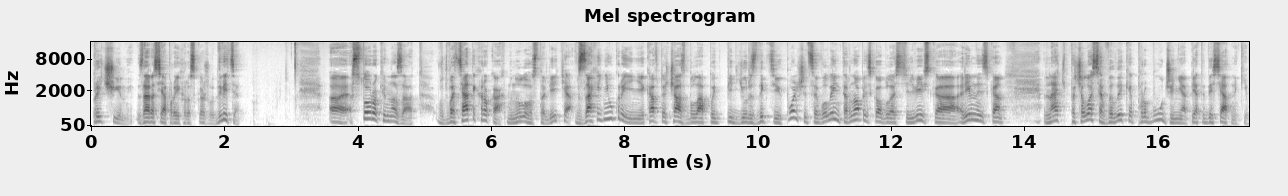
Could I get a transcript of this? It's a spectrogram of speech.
причини. Зараз я про їх розкажу. Дивіться, 100 років назад, в 20-х роках минулого століття, в Західній Україні, яка в той час була під, під юрисдикцією Польщі, це Волинь, Тернопільська область, Львівська, Рівненська, почалося велике пробудження п'ятидесятників.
